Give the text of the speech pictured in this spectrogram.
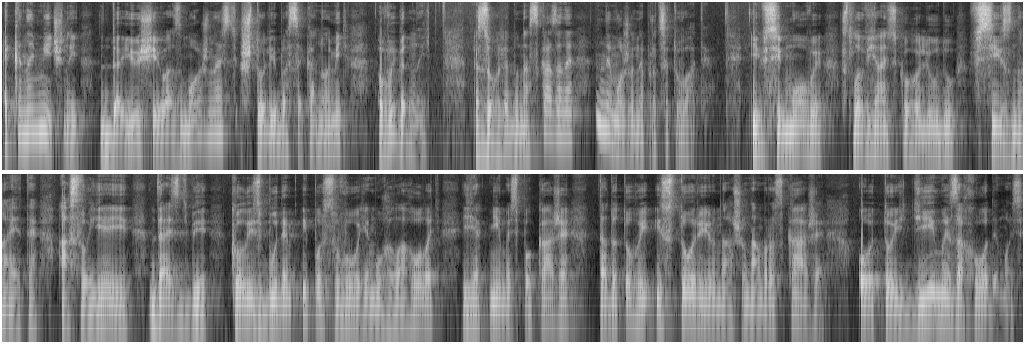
экономичный, дающий возможность что-либо сэкономить выгодний. З огляду на сказане не можу не процитувати. І всі мови слов'янського люду всі знаєте, а своєї дасть бі, колись будем і по-своєму глаголать, як німець покаже, та до того й історію нашу нам розкаже. Ото йді ми заходимось.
